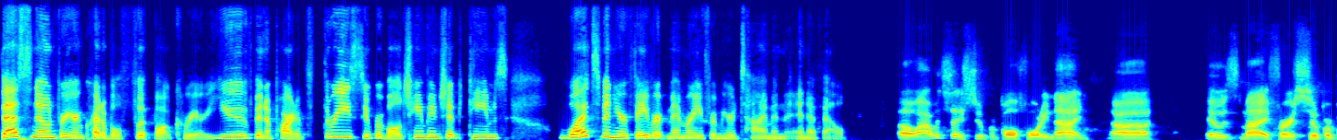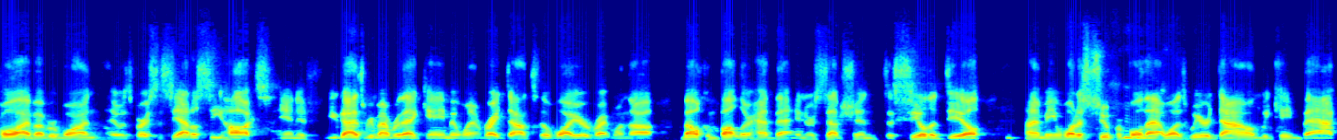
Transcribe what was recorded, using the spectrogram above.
best known for your incredible football career. You've been a part of three Super Bowl championship teams. What's been your favorite memory from your time in the NFL? Oh, I would say Super Bowl 49. Uh, it was my first Super Bowl I've ever won. It was versus Seattle Seahawks. And if you guys remember that game, it went right down to the wire right when uh, Malcolm Butler had that interception to seal the deal. I mean, what a Super Bowl that was. We were down, we came back,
